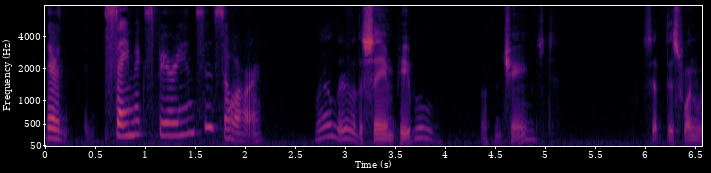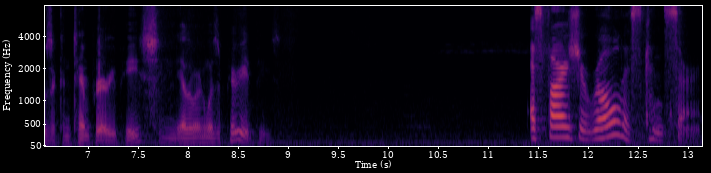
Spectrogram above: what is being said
they're same experiences or Well, they were the same people. Nothing changed. Except this one was a contemporary piece and the other one was a period piece. As far as your role is concerned?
